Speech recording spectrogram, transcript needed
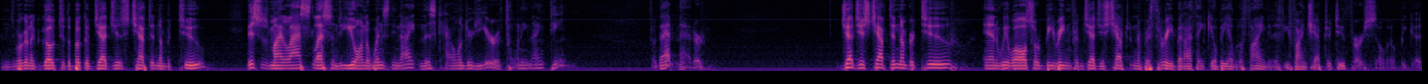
And we're going to go to the book of Judges, chapter number two. This is my last lesson to you on a Wednesday night in this calendar year of 2019, for that matter. Judges, chapter number two, and we will also be reading from Judges, chapter number three, but I think you'll be able to find it if you find chapter two first, so it'll be good.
